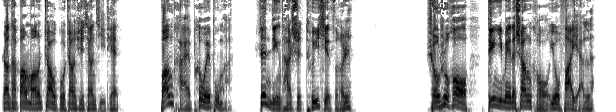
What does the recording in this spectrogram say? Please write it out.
让他帮忙照顾张学强几天。王凯颇为不满，认定他是推卸责任。手术后，丁一梅的伤口又发炎了，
